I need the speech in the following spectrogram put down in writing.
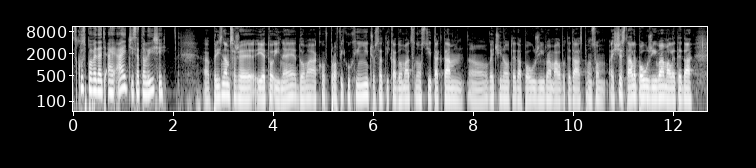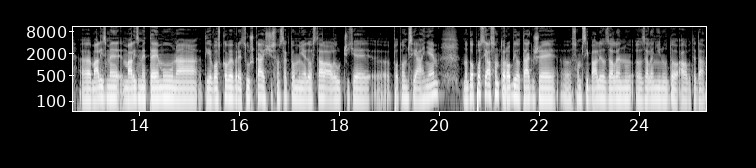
Skús povedať aj aj, či sa to líši. Priznám sa, že je to iné doma ako v profi kuchyni. Čo sa týka domácnosti, tak tam uh, väčšinou teda používam, alebo teda aspoň som ešte stále používam, ale teda uh, mali, sme, mali sme tému na tie voskové vrecúška, ešte som sa k tomu nedostal, ale určite uh, potom siahnem. No doposiaľ som to robil tak, že som si balil zelenú, zeleninu do, alebo teda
